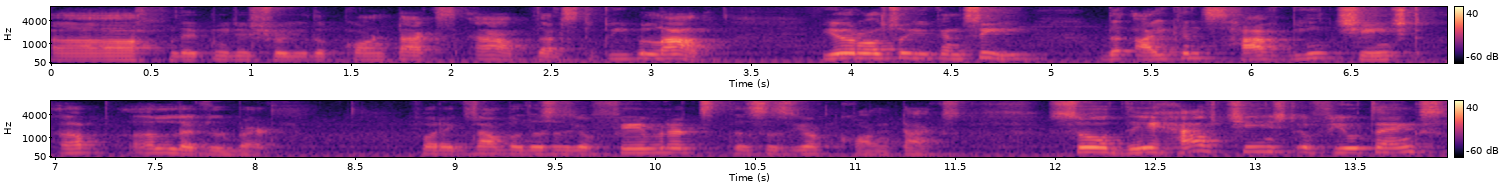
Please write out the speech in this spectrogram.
uh, let me just show you the contacts app. That's the people app. Here also you can see the icons have been changed up a little bit. For example this is your favorites this is your contacts. So they have changed a few things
